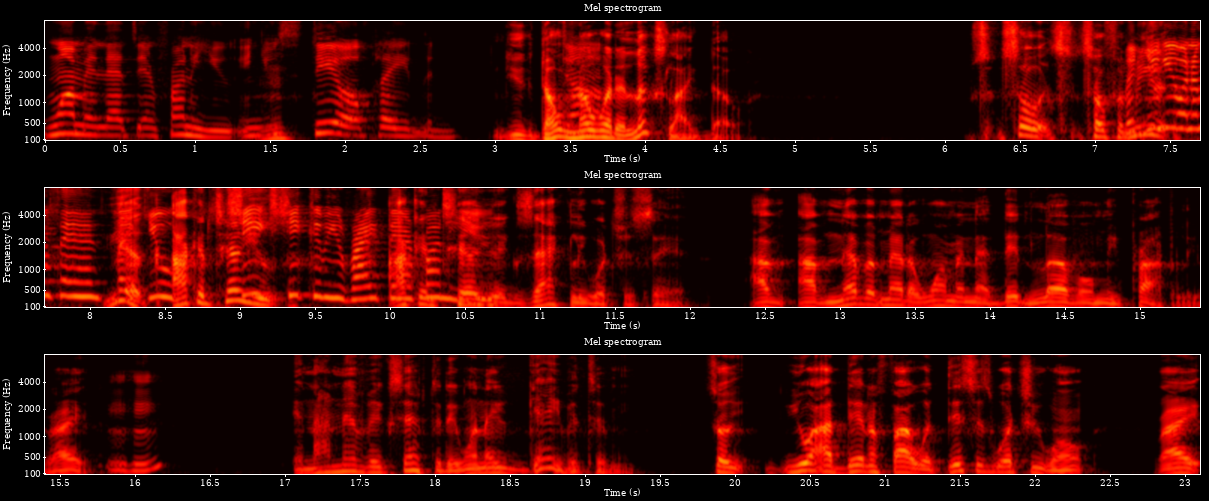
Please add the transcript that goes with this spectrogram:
woman that's in front of you, and you still play the. You don't know what it looks like though. So, so, for But me, you get what I'm saying? Yeah, like you, I can tell she, you- She could be right there I can tell you. you. exactly what you're saying. I've I've never met a woman that didn't love on me properly, right? Mm-hmm. And I never accepted it when they gave it to me. So you identify what this is what you want, right?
